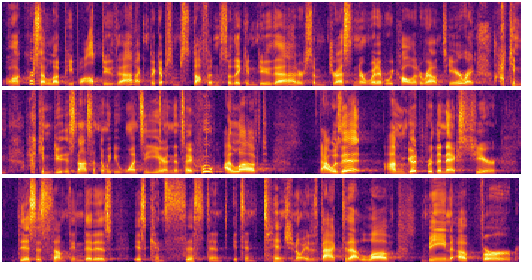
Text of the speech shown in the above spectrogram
Well, of course, I love people. I'll do that. I can pick up some stuffing so they can do that, or some dressing, or whatever we call it around here, right? I can, I can do. It's not something we do once a year and then say, "Whew, I loved." That was it. I'm good for the next year. This is something that is is consistent. It's intentional. It is back to that love being a verb,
